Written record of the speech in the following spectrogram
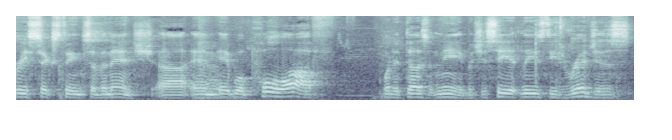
three sixteenths of an inch, uh, and it will pull off what it doesn't need. But you see, it leaves these ridges,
